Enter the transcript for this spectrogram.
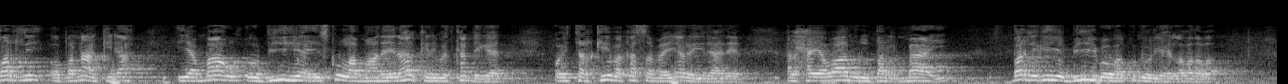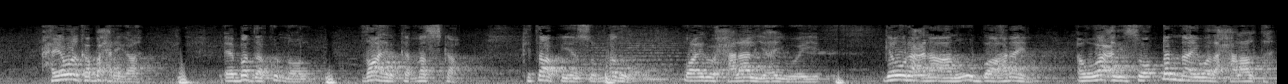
Bari oo banaankii ah iyo maaun oo biyihii ay isku lamaaneen hal kelimad ka dhigeen oy tarkiiba ka sameeyeen oo yidhaahdeen. Alxayawaanu albarmaai. Barigii iyo biyihiiba waa ku nool yahay labadaba. Xayawaanka baxriga ah ee badda ku nool daahirka naska kitaabka iyo sunnadu waa inuu xalaal yahay weeye. Gowracna aanu u baahnayn anwaacdiisoo dhanna ay wada xalaal tahay.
